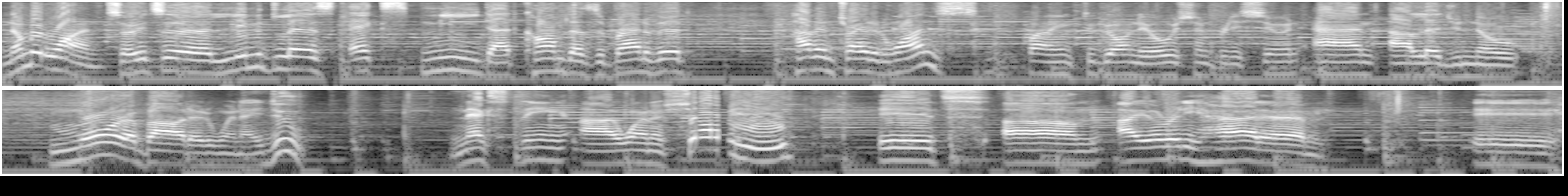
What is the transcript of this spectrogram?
number one. So it's a limitlessxme.com that's the brand of it. Haven't tried it once. Planning to go in the ocean pretty soon and I'll let you know more about it when I do. Next thing I want to show you it's um, I already had a, um, a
